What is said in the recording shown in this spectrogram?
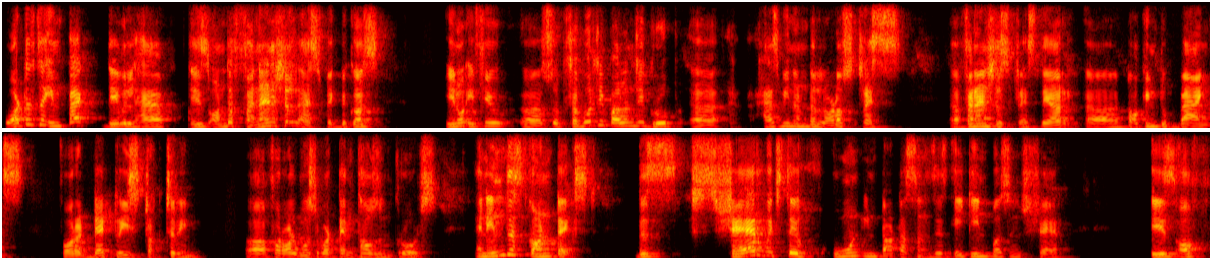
What is the impact they will have is on the financial aspect because you know if you uh, so Shapoorji Pallonji Group uh, has been under a lot of stress, uh, financial stress. They are talking to banks for a debt restructuring uh, for almost about 10,000 crores. And in this context, this share which they own in Tata Sons, this 18% share, is of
